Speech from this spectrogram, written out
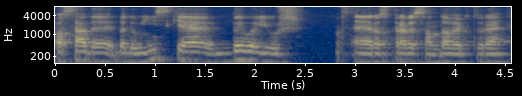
osady beduińskie. Były już rozprawy sądowe, które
